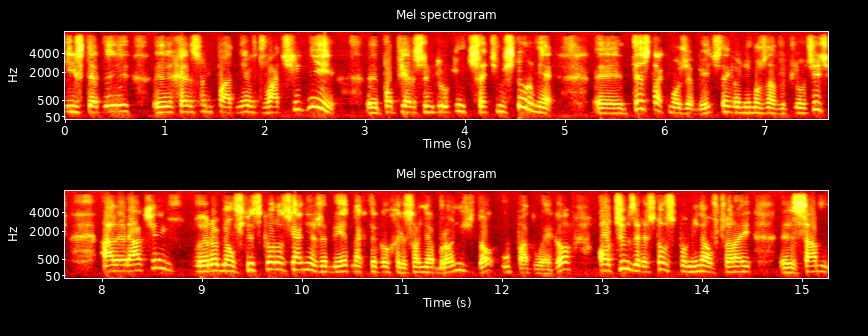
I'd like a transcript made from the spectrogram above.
i wtedy Hersoń padnie w 2-3 dni po pierwszym, drugim, trzecim szturmie. Też tak może być, tego nie można wykluczyć, ale raczej robią wszystko Rosjanie, żeby jednak tego Hersonia bronić do upadłego, o czym zresztą wspominał wczoraj y, sam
